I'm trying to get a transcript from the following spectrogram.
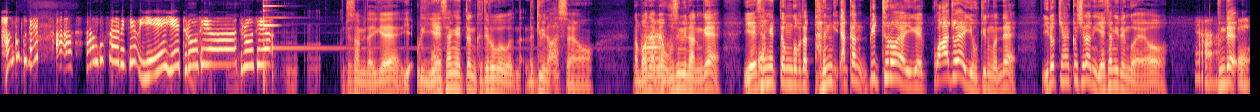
한국분에, 아, 아, 한국 사람이세요? 예, 예, 들어오세요. 들어오세요. 죄송합니다. 이게 예- 우리 예상했던 그대로 나- 느낌이 나왔어요. 그러니까 뭐냐면 아. 웃음이라는 게 예상했던 것보다 다른 게 약간 삐뚤어야 이게 꽈줘야 이게 웃기는 건데 이렇게 할 것이라는 예상이 된 거예요. 아, 근데 네.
